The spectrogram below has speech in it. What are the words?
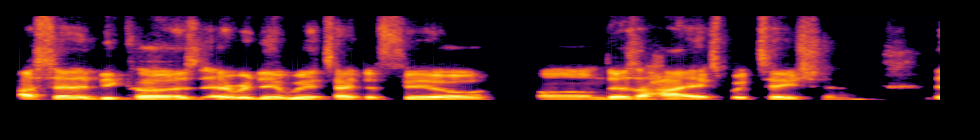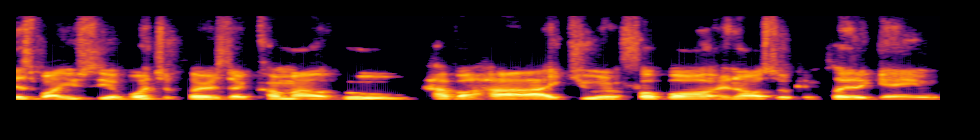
I said it because every day we attack the field, um, there's a high expectation. That's why you see a bunch of players that come out who have a high IQ in football and also can play the game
